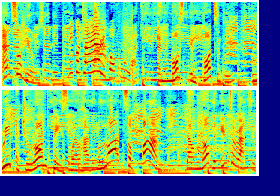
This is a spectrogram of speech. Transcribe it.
and Swahili. Niko tayari kwa kula. And most importantly, read at your own pace while having lots of fun. Download the interactive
